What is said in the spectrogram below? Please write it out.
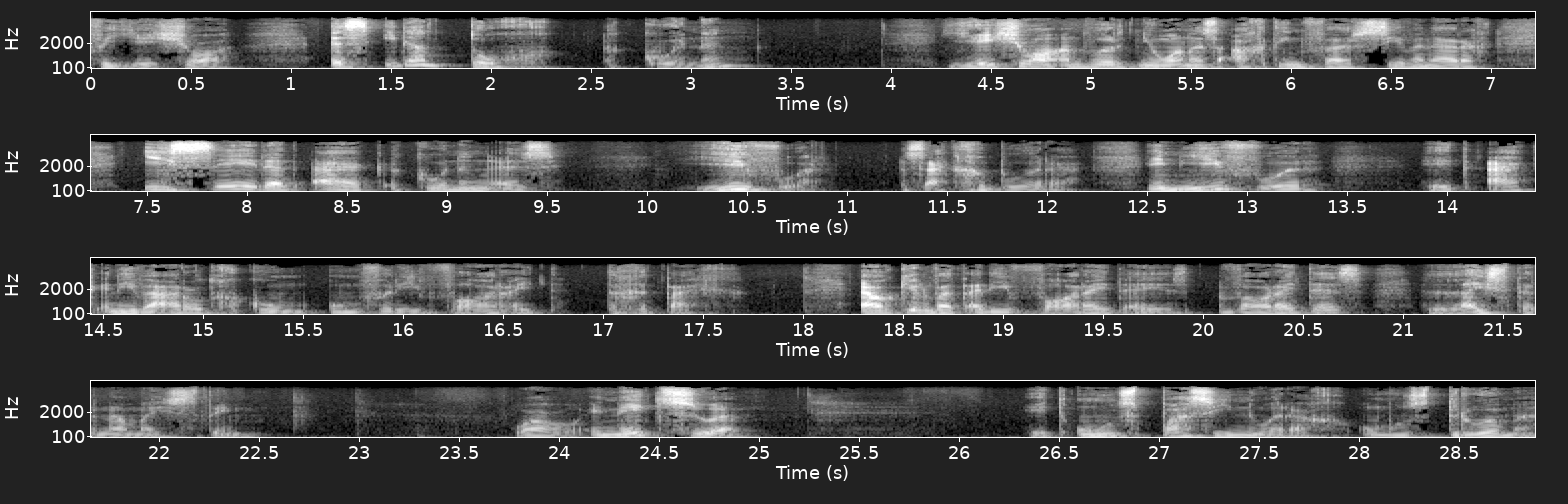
vir Yeshua: "Is u dan tog 'n koning?" Yeshua antwoord in Johannes 18 vers 37: "U sê dat ek 'n koning is." Hiervoor is ek gebore en hiervoor het ek in die wêreld gekom om vir die waarheid te getuig. Elkeen wat uit die waarheid is, waarheid is, luister na my stem. Wow, en net so het ons passie nodig om ons drome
